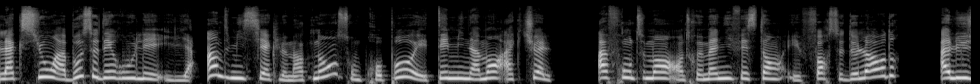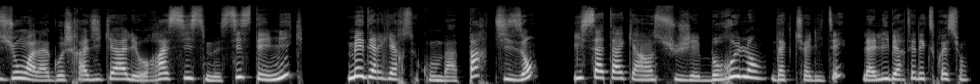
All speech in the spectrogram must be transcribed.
L'action a beau se dérouler il y a un demi-siècle maintenant, son propos est éminemment actuel. Affrontement entre manifestants et forces de l'ordre, allusion à la gauche radicale et au racisme systémique, mais derrière ce combat partisan, il s'attaque à un sujet brûlant d'actualité, la liberté d'expression.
